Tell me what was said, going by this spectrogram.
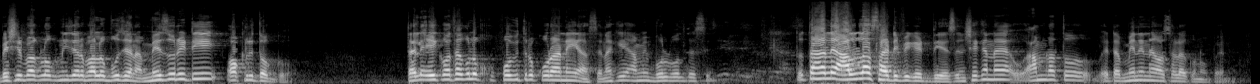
বেশিরভাগ লোক নিজের ভালো বুঝে না। মেজরিটি অকৃতজ্ঞ। তাহলে এই কথাগুলো পবিত্র কোরআনেই আছে, নাকি? আমি ভুল বলতেছি? তো তাহলে আল্লাহ সার্টিফিকেট দিয়েছেন। সেখানে আমরা তো এটা মেনে নেওয়া ছাড়া কোনো উপায় নেই।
